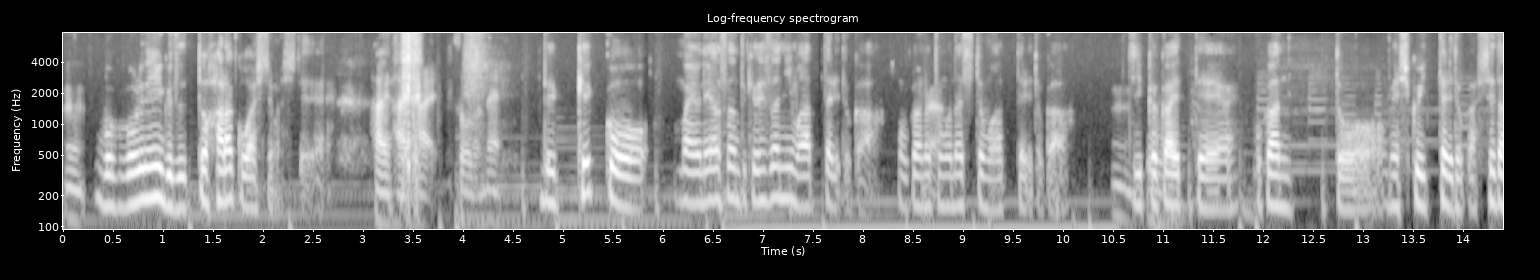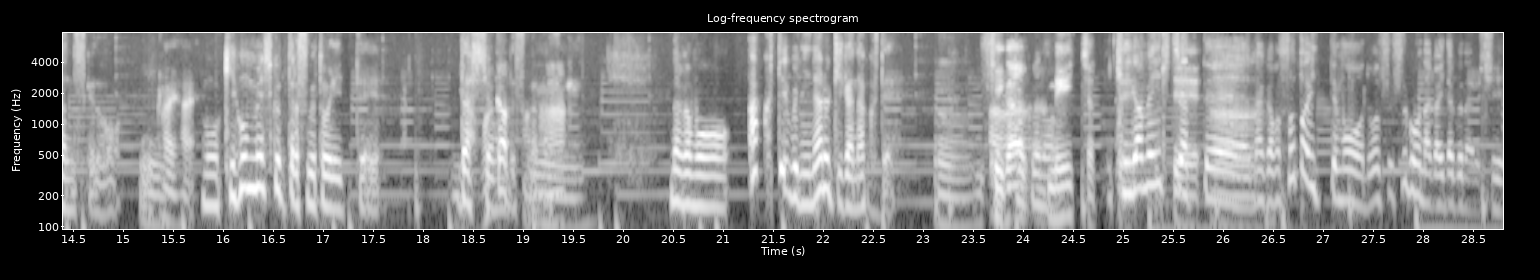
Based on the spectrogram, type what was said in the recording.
うん。僕ゴールデンウィークずっと腹壊してまして。はいはいはい。そうだね。で結構、まあ、米山さんと京平さんにも会ったりとか他の友達とも会ったりとか、うん。実家帰っておかんと飯食い行ったりとかしてたんですけどう。んはいはい。もう基本飯食ったらすぐトイレ行って出しちゃうもんですから。いやわかうんなんかもうアクティブになる気がなくてうん。気がめいっちゃって。気がめいっちゃってうん。なんかもう外行ってもどうせすぐお腹痛くなるし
